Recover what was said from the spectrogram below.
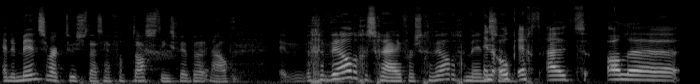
En de mensen waar ik tussen sta zijn fantastisch. We hebben nou eh, geweldige schrijvers, geweldige mensen. En ook echt uit alle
